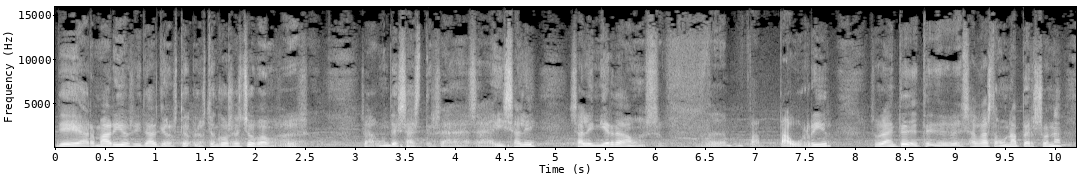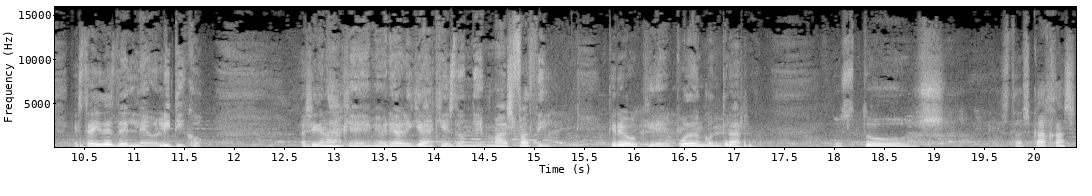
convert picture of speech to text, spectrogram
de armarios y tal, que los, te- los tengo hechos, vamos, o sea, un desastre. O sea, ahí sale, sale mierda, vamos, para aburrir. Seguramente te- salga hasta una persona que está ahí desde el neolítico. Así que nada, que me he venido a Ikea, aquí es donde más fácil creo que puedo encontrar estos, estas cajas,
